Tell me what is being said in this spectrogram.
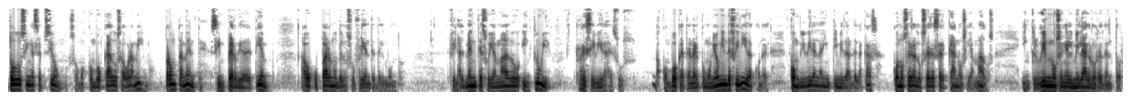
Todos sin excepción somos convocados ahora mismo, prontamente, sin pérdida de tiempo, a ocuparnos de los sufrientes del mundo. Finalmente su llamado incluye recibir a Jesús. Nos convoca a tener comunión indefinida con Él, convivir en la intimidad de la casa, conocer a los seres cercanos y amados, incluirnos en el milagro redentor.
